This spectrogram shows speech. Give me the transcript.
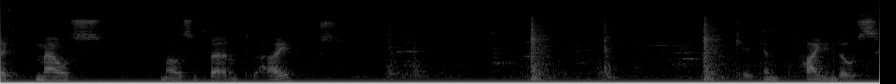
Left mouse, mouse button to hide. Okay, can hide in those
